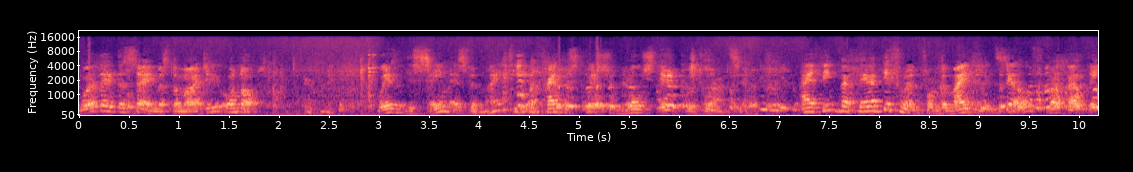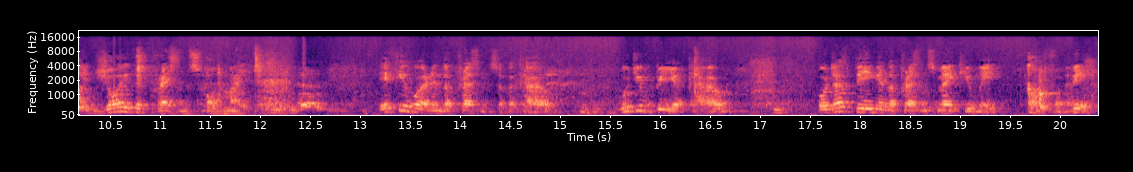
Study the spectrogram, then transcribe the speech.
Were they the same as the mighty or not? Whether the same as the mighty, I find this question most difficult to answer. I think that they are different from the mighty itself, but that they enjoy the presence of might. If you were in the presence of a cow, would you be a cow? Or does being in the presence make you me? God forbid.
